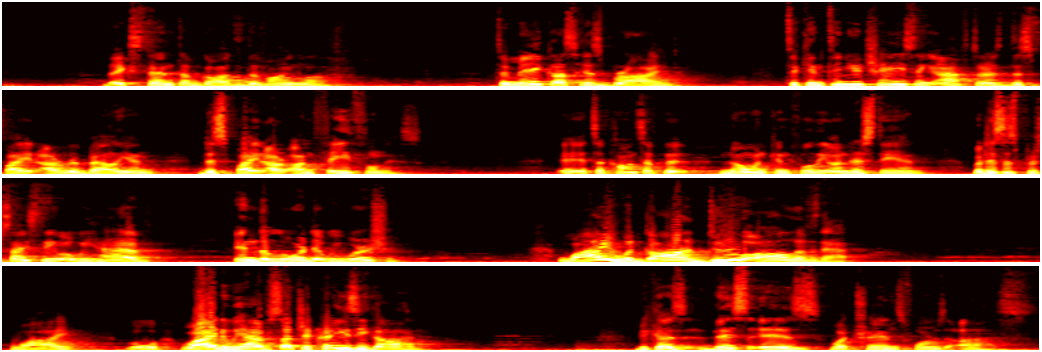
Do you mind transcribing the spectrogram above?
the extent of God's divine love. To make us His bride to continue chasing after us despite our rebellion, despite our unfaithfulness. It's a concept that no one can fully understand. But this is precisely what we have in the Lord that we worship. Why would God do all of that? Why? Why do we have such a crazy God? Because this is what transforms us.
